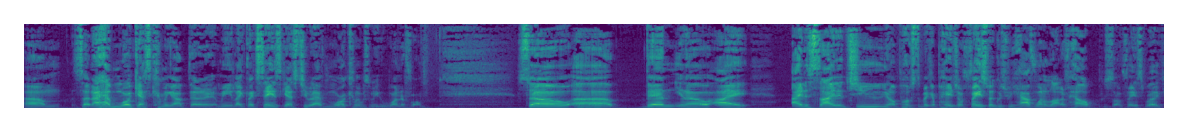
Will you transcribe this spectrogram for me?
Um, so I have more guests coming up that are, I mean, like like today's guest too. But I have more coming up. It's gonna be wonderful. So uh, then you know I I decided to, you know, post to make a page on Facebook, which we have one, a lot of help it's on Facebook.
